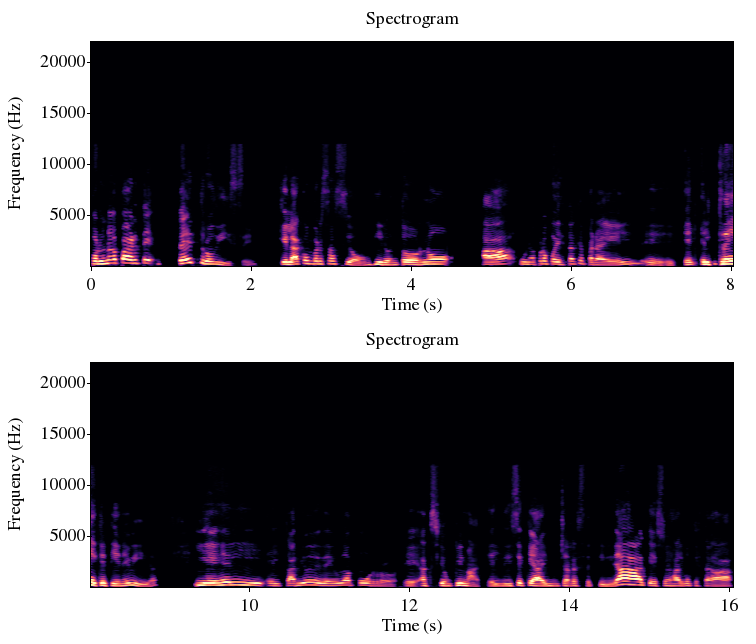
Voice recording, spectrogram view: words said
Por una parte, Petro dice que la conversación giró en torno a una propuesta que para él, eh, él, cree que tiene vida, y es el, el cambio de deuda por eh, acción climática. Él dice que hay mucha receptividad, que eso es algo que está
